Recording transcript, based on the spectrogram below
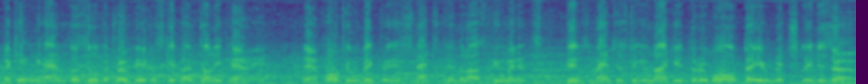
The King hands the silver trophy to skipper Johnny Carey. Their 4-2 victory, snatched in the last few minutes, gives Manchester United the reward they richly deserve.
